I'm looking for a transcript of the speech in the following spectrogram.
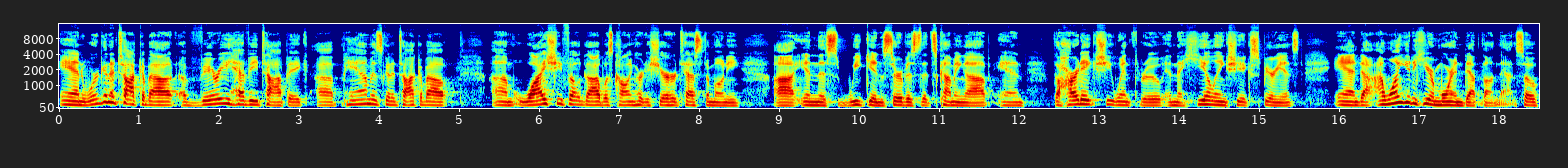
And we're going to talk about a very heavy topic. Uh, Pam is going to talk about um, why she felt God was calling her to share her testimony uh, in this weekend service that's coming up and the heartache she went through and the healing she experienced. And uh, I want you to hear more in depth on that. So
